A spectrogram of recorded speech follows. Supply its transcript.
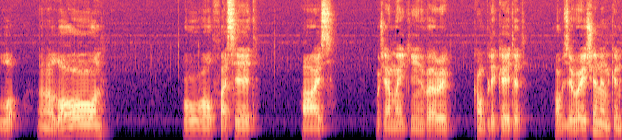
uh, long oval facet eyes which are making very complicated observation and can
